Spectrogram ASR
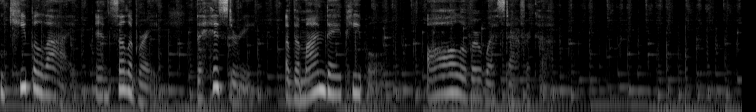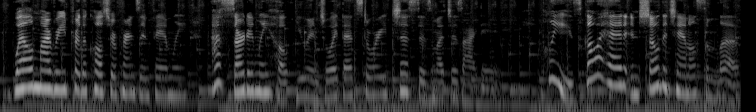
who keep alive and celebrate the history of the Mande people all over West Africa. Well, my read for the culture friends and family, I certainly hope you enjoyed that story just as much as I did. Please go ahead and show the channel some love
